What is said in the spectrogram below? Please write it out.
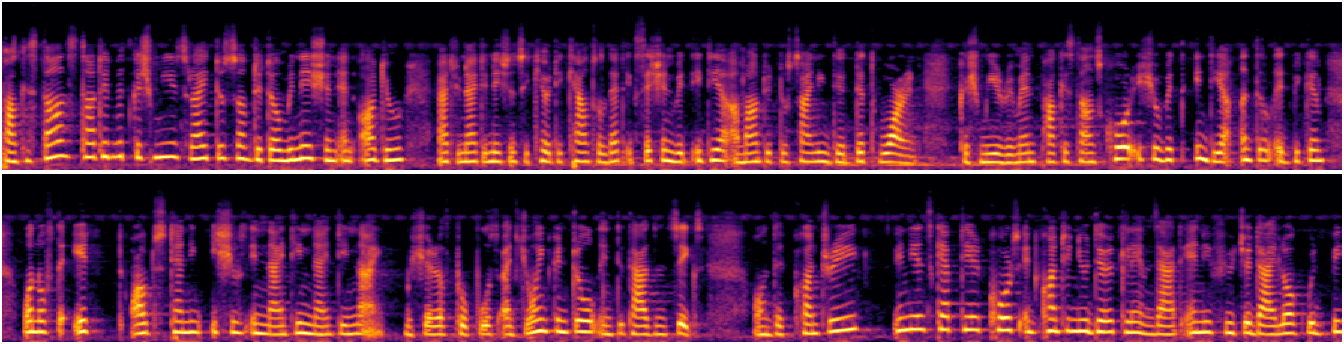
Pakistan started with Kashmir's right to self-determination and argued at United Nations Security Council that accession with India amounted to signing their death warrant. Kashmir remained Pakistan's core issue with India until it became one of the eight outstanding issues in 1999. Musharraf proposed a joint control in 2006. On the contrary, Indians kept their course and continued their claim that any future dialogue would be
